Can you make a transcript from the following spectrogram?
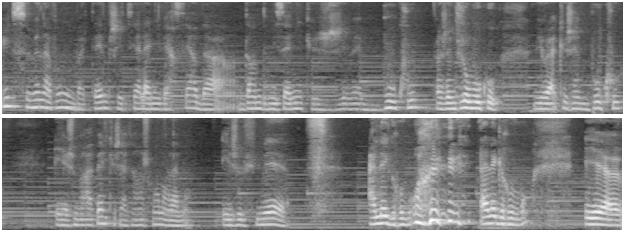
une semaine avant mon baptême, j'étais à l'anniversaire d'un de mes amis que j'aimais beaucoup. Enfin, j'aime toujours beaucoup. Mais voilà, que j'aime beaucoup. Et je me rappelle que j'avais un joint dans la main. Et je fumais allègrement. allègrement. Et... Euh,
